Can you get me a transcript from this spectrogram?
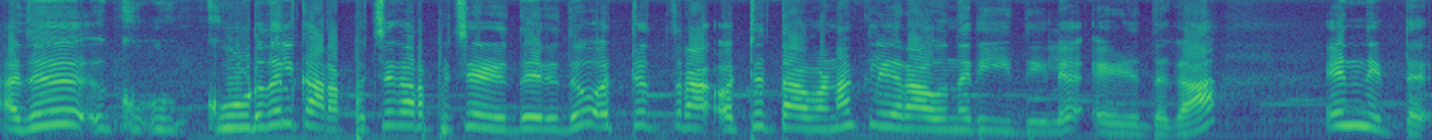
അത് കൂടുതൽ കറപ്പിച്ച് കറപ്പിച്ച് എഴുതരുത്. ഒറ്റ ഒറ്റ തവണ ക്ലിയർ ആവുന്ന രീതിയിൽ എഴുതുക. എന്നിട്ട്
